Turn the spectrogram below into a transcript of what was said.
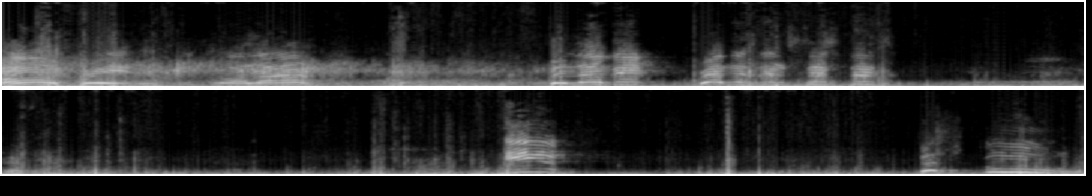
All praises be to Allah. Beloved brothers and sisters, if the schools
